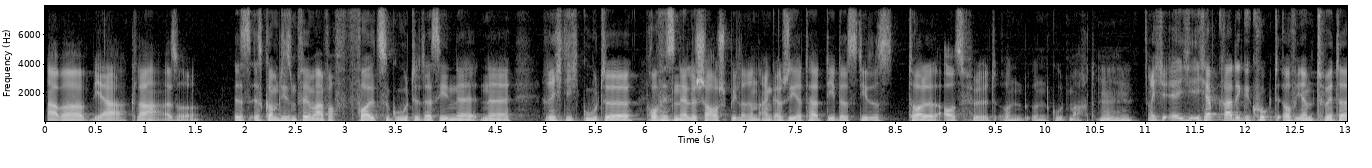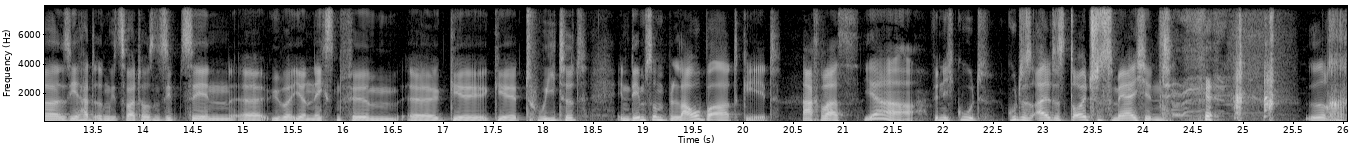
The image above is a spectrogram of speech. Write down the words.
Aber ja, klar, also es, es kommt diesem Film einfach voll zugute, dass sie eine, eine richtig gute, professionelle Schauspielerin engagiert hat, die das, die das toll ausfüllt und, und gut macht. Ich, ich, ich habe gerade geguckt auf ihrem Twitter, sie hat irgendwie 2017 äh, über ihren nächsten Film äh, ge, getweetet, in dem es um Blaubart geht. Ach was. Ja, finde ich gut. Gutes altes deutsches Märchen. Ugh.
